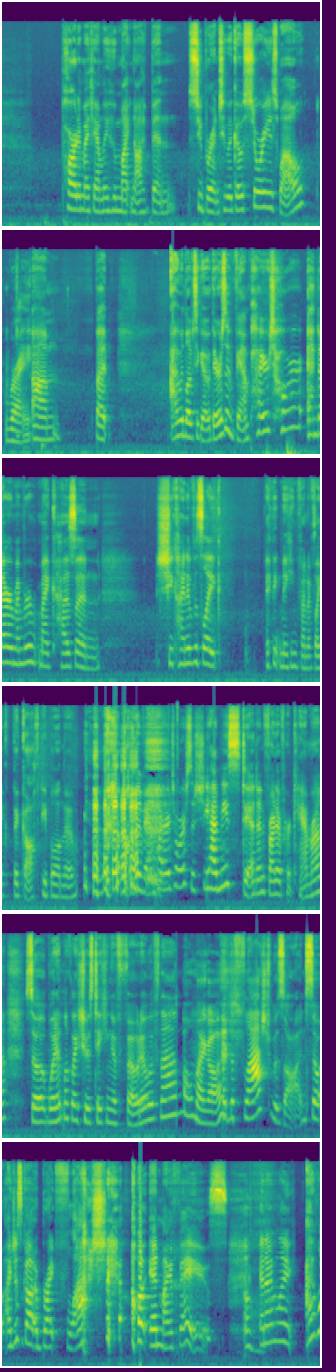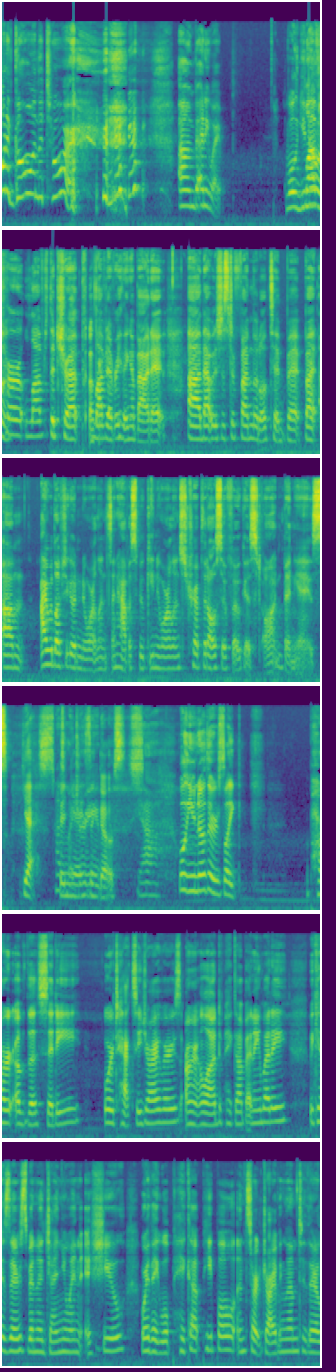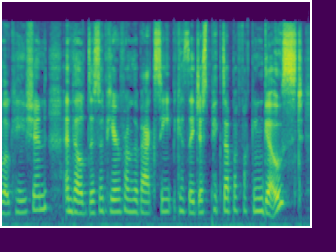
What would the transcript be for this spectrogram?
part of my family who might not have been super into a ghost story as well. Right. Um, but I would love to go. There's a vampire tour, and I remember my cousin. She kind of was like, I think making fun of like the goth people on the on the vampire tour. So she had me stand in front of her camera, so it wouldn't look like she was taking a photo of them. oh my gosh. The flash was on, so I just got a bright flash in my face, Oh. and I'm like, I want to go on the tour. um, but anyway, well, you loved know, her loved the trip loved everything about it uh, that was just a fun little tidbit but um, i would love to go to new orleans and have a spooky new orleans trip that also focused on beignets yes, That's beignets and ghosts. yeah Well, you know, there's like part of the city where taxi drivers aren't allowed to pick up anybody because there's been a genuine issue where they will pick up people and start driving them to their location and they'll disappear from the back seat because they just picked up a fucking ghost.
